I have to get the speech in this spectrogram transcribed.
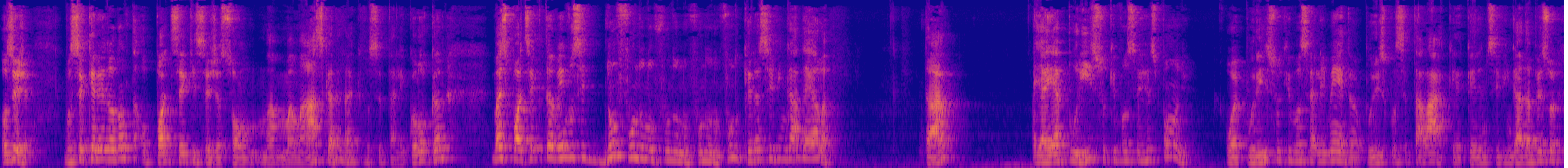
Ou seja, você querendo ou não, pode ser que seja só uma, uma máscara, né, que você está ali colocando, Mas pode ser que também você, no fundo, no fundo, no fundo, no fundo, queira se vingar dela. Tá? E aí é por isso que você responde. Ou é por isso que você alimenta, é por isso que você tá lá, querendo se vingar da pessoa.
